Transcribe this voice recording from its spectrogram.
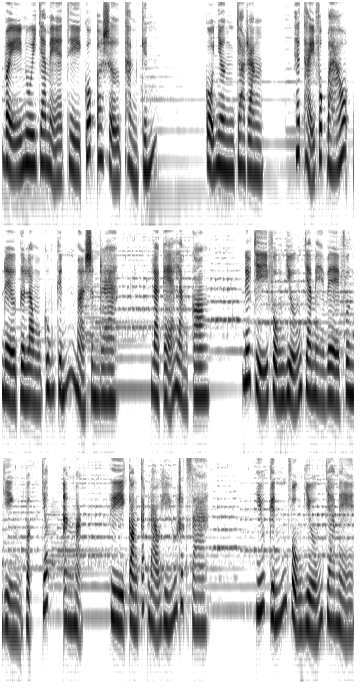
Vậy nuôi cha mẹ thì cốt ở sự thành kính. Cổ nhân cho rằng, hết thảy phúc báo đều từ lòng cung kính mà sinh ra, là kẻ làm con. Nếu chỉ phụng dưỡng cha mẹ về phương diện vật chất, ăn mặc, thì còn cách đạo hiếu rất xa. Hiếu kính phụng dưỡng cha mẹ,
